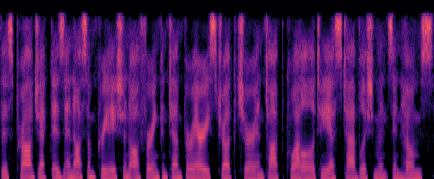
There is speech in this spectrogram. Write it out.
This project is an awesome creation offering contemporary structure and top quality establishments in homes.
